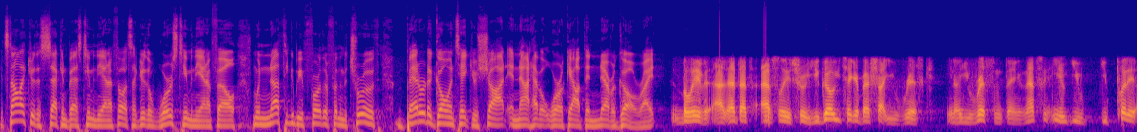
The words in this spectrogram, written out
it's not like you're the second best team in the NFL. It's like you're the worst team in the NFL when nothing could be further from the truth. Better to go and take your shot and not have it work out than never go, right? Believe it. That's absolutely true. You go, you take your best shot, you risk. You know, you risk some things. And that's, you, you, you put it,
